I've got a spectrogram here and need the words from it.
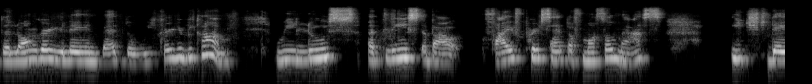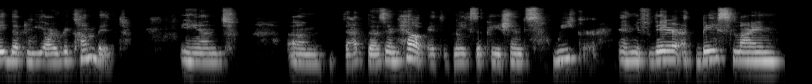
the longer you lay in bed, the weaker you become. We lose at least about 5% of muscle mass each day that we are recumbent. And um, that doesn't help. It makes the patients weaker. And if they're at baseline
